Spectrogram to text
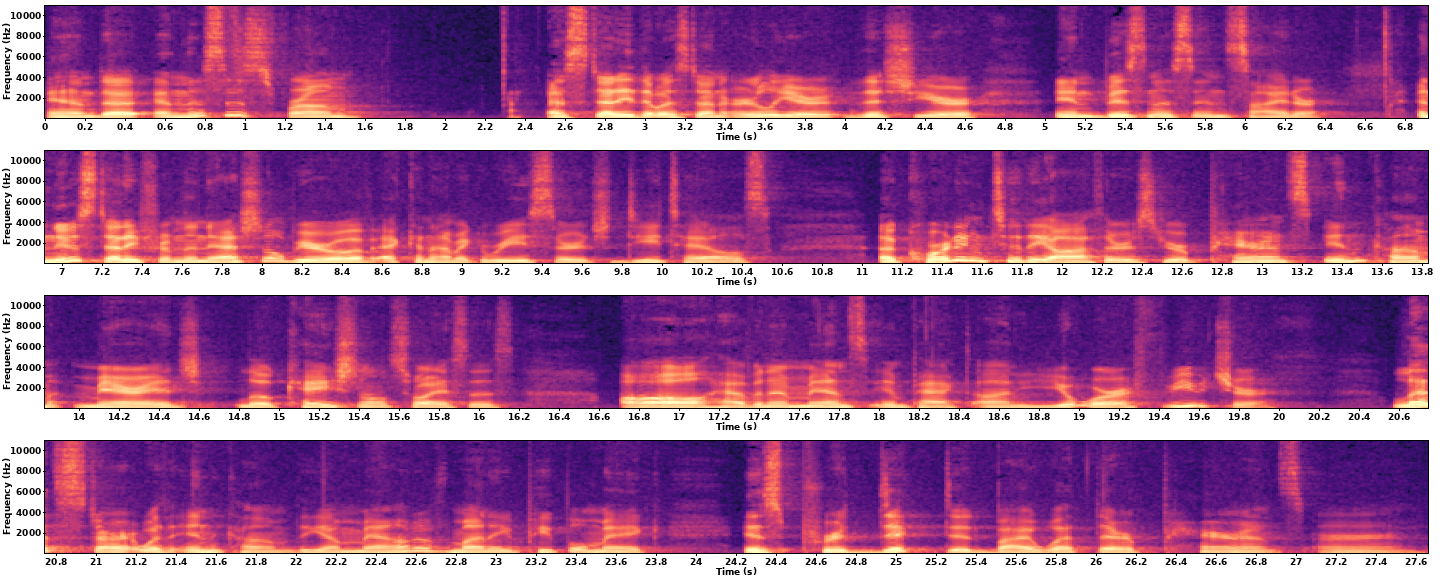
And, uh, and this is from a study that was done earlier this year in Business Insider. A new study from the National Bureau of Economic Research details according to the authors, your parents' income, marriage, locational choices all have an immense impact on your future. Let's start with income. The amount of money people make is predicted by what their parents earn.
